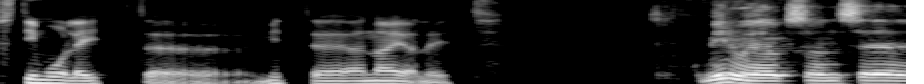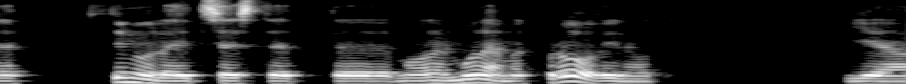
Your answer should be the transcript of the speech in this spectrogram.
stimulate, äh, mitte annihilate? minu jaoks on see stimulate, sest et äh, ma olen mõlemad proovinud ja,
